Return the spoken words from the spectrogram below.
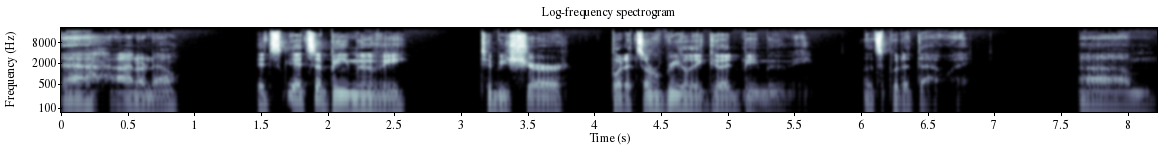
uh, I don't know. It's it's a B movie to be sure, but it's a really good B movie. Let's put it that way. Um,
